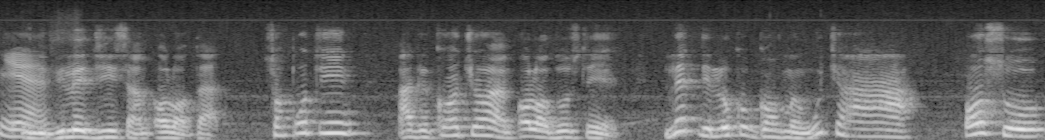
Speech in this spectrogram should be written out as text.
in Yes. the villages and all of that, supporting agriculture and all of those things. Let the local government, which are also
